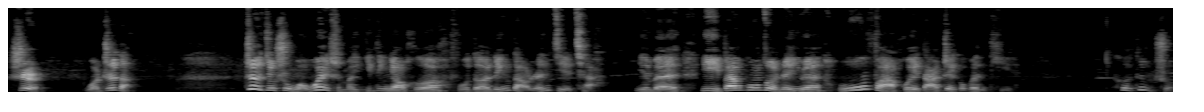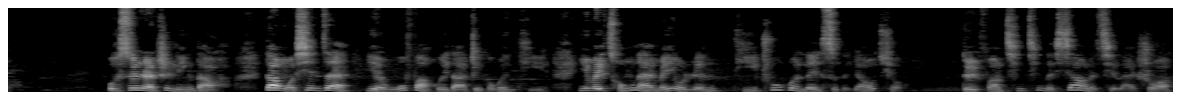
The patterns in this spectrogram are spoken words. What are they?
是，我知道，这就是我为什么一定要和福德领导人接洽。因为一般工作人员无法回答这个问题，赫顿说：“我虽然是领导，但我现在也无法回答这个问题，因为从来没有人提出过类似的要求。”对方轻轻地笑了起来，说：“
